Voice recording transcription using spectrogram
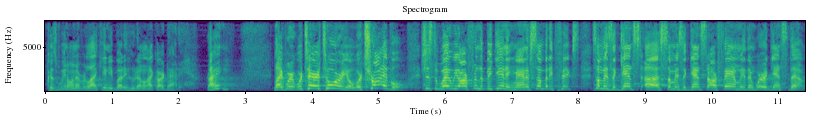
because we don't ever like anybody who doesn't like our daddy, right? Like we're, we're territorial, we're tribal. It's just the way we are from the beginning, man. If somebody picks, somebody's against us, somebody's against our family, then we're against them.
